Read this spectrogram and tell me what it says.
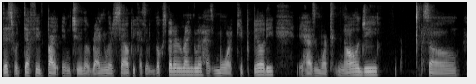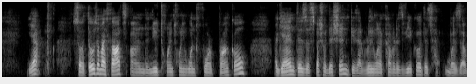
this will definitely bite into the Wrangler cell because it looks better than Wrangler, has more capability, it has more technology. So, yeah. So those are my thoughts on the new 2021 Ford Bronco. Again, this is a special edition because I really want to cover this vehicle. This was a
